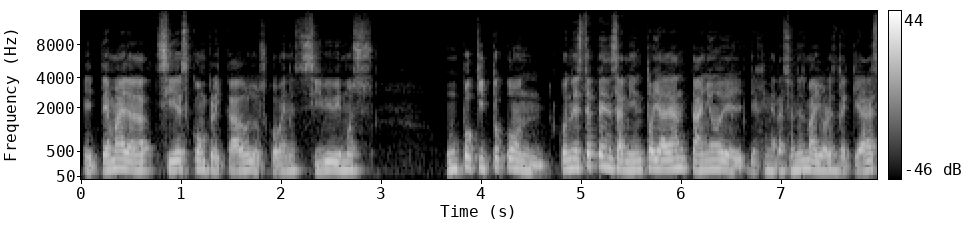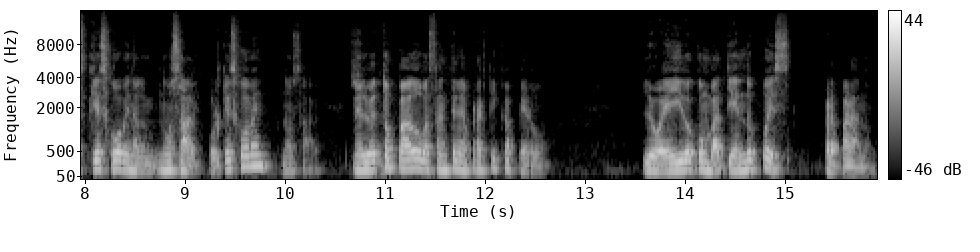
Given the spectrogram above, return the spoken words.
El tema de la edad sí es complicado, los jóvenes sí vivimos un poquito con, con este pensamiento ya de antaño de, generaciones mayores de que, ah, es, que es joven, no sabe. ¿Por qué es joven? No sabe. Me lo he topado bastante en la práctica, pero lo he ido combatiendo pues preparándome.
